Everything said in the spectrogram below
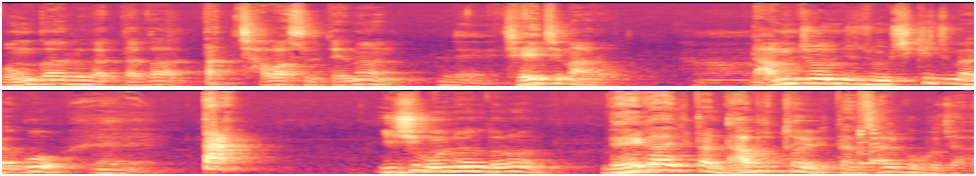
뭔가를 갖다가 딱 잡았을 때는 네. 재지 말어. 아. 남 좋은 일좀 시키지 말고 네네. 딱 25년도는 내가 일단 나부터 일단 살고 보자.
